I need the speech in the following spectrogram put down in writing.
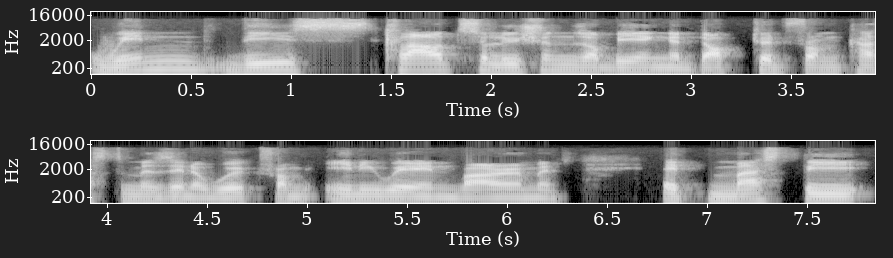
when these cloud solutions are being adopted from customers in a work from anywhere environment, it must be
